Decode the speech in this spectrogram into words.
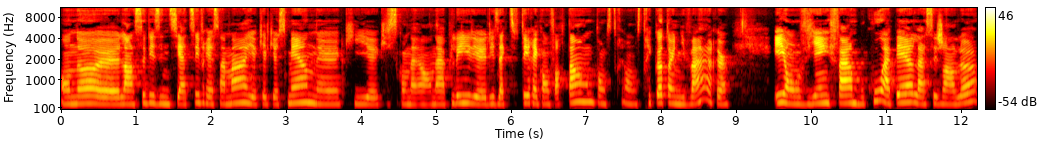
on a euh, lancé des initiatives récemment, il y a quelques semaines, euh, qui, euh, qui ce qu'on a, on appelé les activités réconfortantes. On on se tricote un hiver et on vient faire beaucoup appel à ces gens-là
